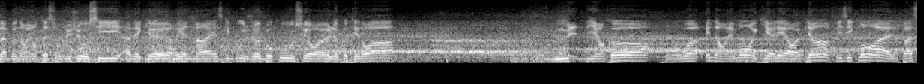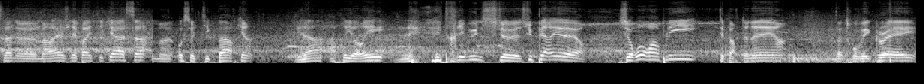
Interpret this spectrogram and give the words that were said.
la bonne orientation du jeu aussi avec euh, Ryan Mares qui bouge beaucoup sur euh, le côté droit. Mendy encore, que voit énormément et qui a l'air bien physiquement. Ah, la passe là de Marez n'est pas efficace au Celtic Park. Et là, a priori, les tribunes supérieures seront remplies. Ses partenaires va trouver Gray.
